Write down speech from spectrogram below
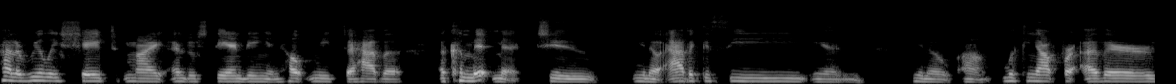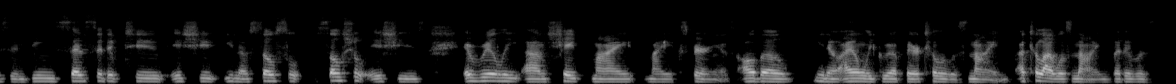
kind of really shaped my understanding and helped me to have a, a commitment to you know, advocacy and you know, um, looking out for others and being sensitive to issue, you know, social social issues. It really um, shaped my my experience. Although, you know, I only grew up there till it was nine, until I was nine, but it was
